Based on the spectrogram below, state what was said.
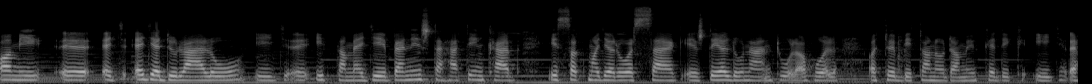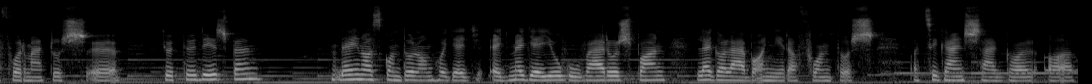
ami egy egyedülálló így itt a megyében is, tehát inkább Észak-Magyarország és Dél-Dunántúl, ahol a többi tanoda működik így református kötődésben. De én azt gondolom, hogy egy, egy megyei jogú városban legalább annyira fontos a cigánysággal, a,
